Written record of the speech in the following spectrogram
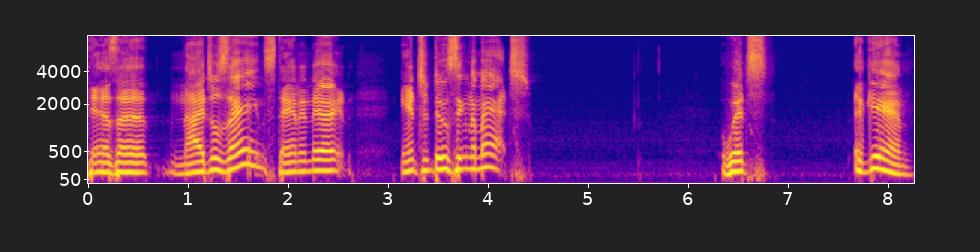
there's a Nigel Zane standing there introducing the match, which again,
